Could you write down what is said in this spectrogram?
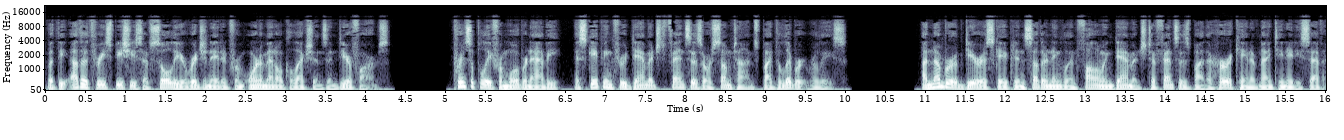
but the other three species have solely originated from ornamental collections and deer farms. Principally from Woburn Abbey, escaping through damaged fences or sometimes by deliberate release. A number of deer escaped in southern England following damage to fences by the hurricane of 1987.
